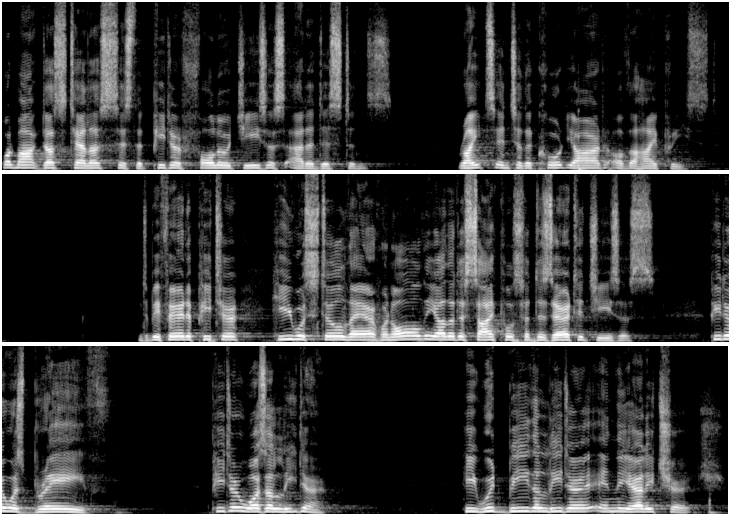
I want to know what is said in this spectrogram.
What Mark does tell us is that Peter followed Jesus at a distance, right into the courtyard of the high priest. And to be fair to Peter, he was still there when all the other disciples had deserted Jesus. Peter was brave. Peter was a leader. He would be the leader in the early church.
